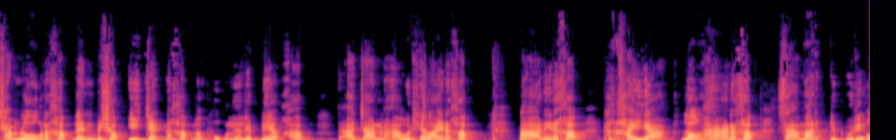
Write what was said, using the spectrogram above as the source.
แชมป์โลกนะครับเล่นบิชอป E7 นะครับมาผูกเรือเรียบๆครับ แต่อาจารย์มหาวิทยาลัยนะครับ ตานี้นะครับ ถ้าใครอยากลองหานะครับ สามารถหยุดวิดีโอ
